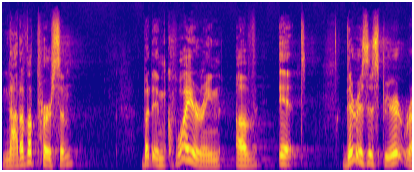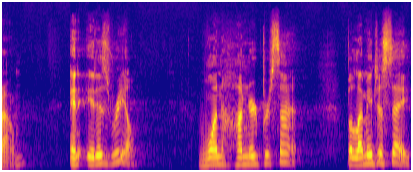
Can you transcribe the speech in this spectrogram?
Not of a person but inquiring of it. There is a spirit realm and it is real 100% but let me just say,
